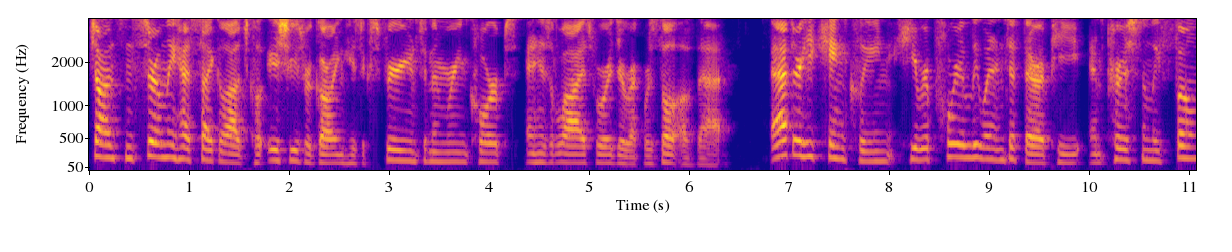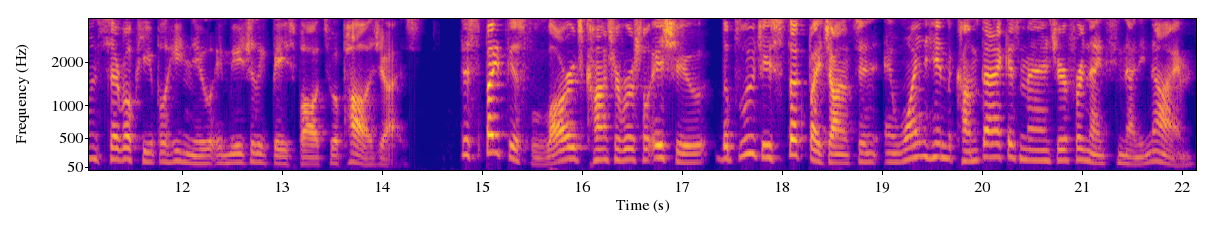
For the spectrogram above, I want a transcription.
Johnson certainly had psychological issues regarding his experience in the Marine Corps, and his lies were a direct result of that. After he came clean, he reportedly went into therapy and personally phoned several people he knew in Major League Baseball to apologize. Despite this large controversial issue, the Blue Jays stuck by Johnson and wanted him to come back as manager for 1999.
